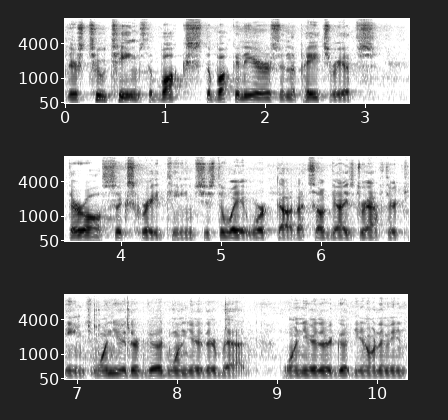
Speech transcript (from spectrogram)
there's two teams: the Bucks, the Buccaneers, and the Patriots. They're all sixth grade teams, just the way it worked out. That's how guys draft their teams. One year they're good, one year they're bad. One year they're good, you know what I mean?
